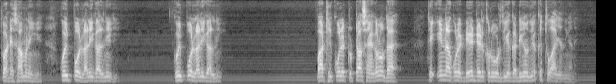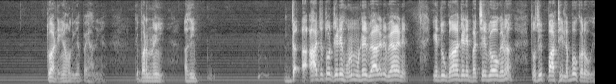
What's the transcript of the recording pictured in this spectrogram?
ਤੁਹਾਡੇ ਸਾਹਮਣੇ ਹੀ ਹੈ। ਕੋਈ ਭੁੱਲ ਵਾਲੀ ਗੱਲ ਨਹੀਂ ਗੀ ਕੋਈ ਭੁੱਲ ਵਾਲੀ ਗੱਲ ਨਹੀਂ। ਪਾਠੀ ਕੋਲੇ ਟੁੱਟਾ ਸਾਈਕਲ ਹੁੰਦਾ ਹੈ ਤੇ ਇਹਨਾਂ ਕੋਲੇ 1.5 ਕਰੋੜ ਦੀਆਂ ਗੱਡੀਆਂ ਹੁੰਦੀਆਂ, ਕਿੱਥੋਂ ਆ ਜਾਂਦੀਆਂ ਨੇ? ਤੁਹਾਡੀਆਂ ਆਉਂਦੀਆਂ, ਪੈਸਿਆਂ ਦੀਆਂ। ਤੇ ਪਰ ਨਹੀਂ, ਅਸੀਂ ਅੱਜ ਤੋਂ ਜਿਹੜੇ ਹੁਣ ਮੁੰਡੇ ਵਿਆਹ ਵਾਲੇ ਨੇ, ਵਿਆਹ ਵਾਲੇ ਨੇ, ਇਹ ਗਾਂ ਜਿਹੜੇ ਬੱਚੇ ਵਿਆਹੋਗੇ ਨਾ, ਤੁਸੀਂ ਪਾਠੀ ਲੱਭੋ ਕਰੋਗੇ।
